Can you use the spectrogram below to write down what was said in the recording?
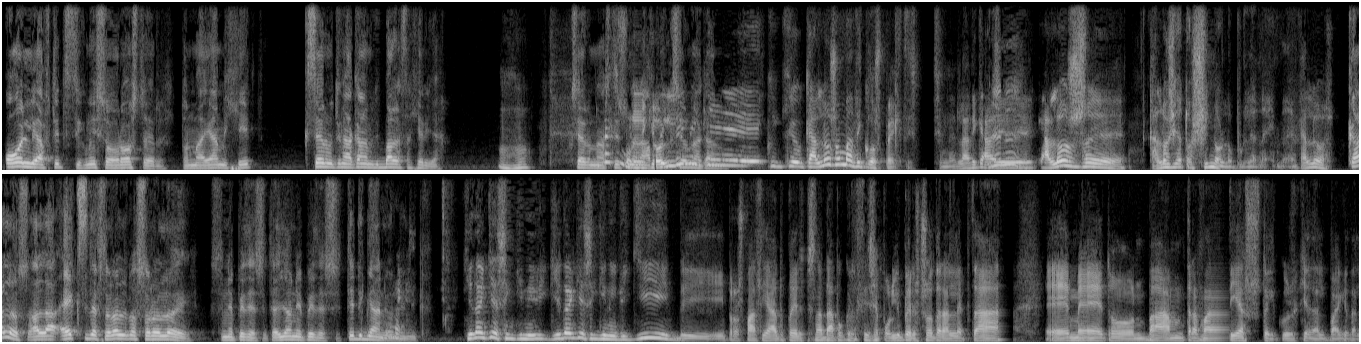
όλοι αυτή τη στιγμή στο roster των Miami Heat ξέρουν τι να κάνουν με την μπάλα στα χέρια. Μμμ. Ξέρουν να Εντάξει, στήσουν μωρέ, ένα και ο pick, ξέρουν Λίνι να κάνουν. και, και καλός ομαδικός παίχτης είναι. Δηλαδή, κα- Ναι, ναι. ε, καλός, ε, καλός για το σύνολο που λένε είναι. Καλός. Καλώς, αλλά 6 δευτερόλεπτα στο ρολόι στην επίθεση. Τελειώνει η επίθεση. Τι την κάνει ο Ναι. Λίνικ; Και ήταν και, συγκινη- και ήταν και συγκινητική η προσπάθειά του πέρυσι να ανταποκριθεί σε πολύ περισσότερα λεπτά ε, με τον Μπαμ τραυματία στους τελικούς κτλ. κτλ.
